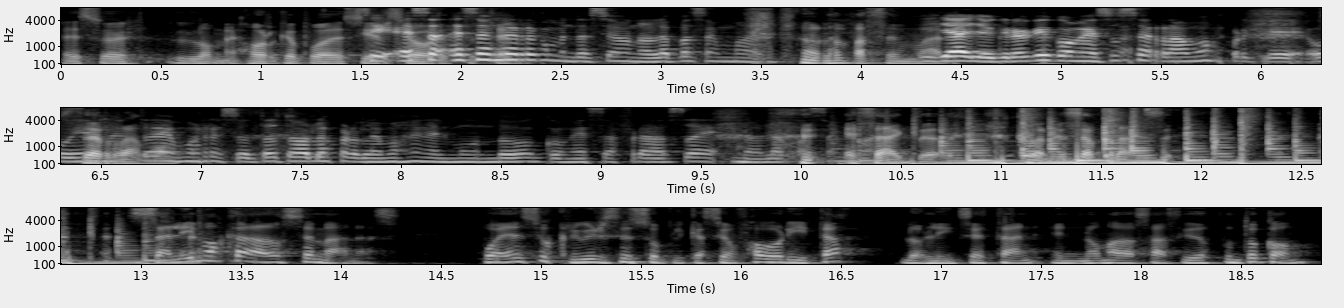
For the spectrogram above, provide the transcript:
Eso es lo mejor que puedo decir. Sí, esa, esa es la recomendación, no la pasen mal. no la pasen mal. Y ya, yo creo que con eso cerramos porque obviamente hemos resuelto todos los problemas en el mundo con esa frase, no la pasen mal. Exacto, con esa frase. Salimos cada dos semanas. Pueden suscribirse en su aplicación favorita, los links están en nómadasácidos.com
